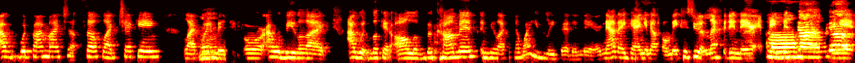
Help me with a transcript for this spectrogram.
I would find myself like checking, like wait a Mhm. minute, or I would be like, I would look at all of the comments and be like, now why you leave that in there? Now they're ganging up on me because you left it in there and they Uh-huh. Yeah, it.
